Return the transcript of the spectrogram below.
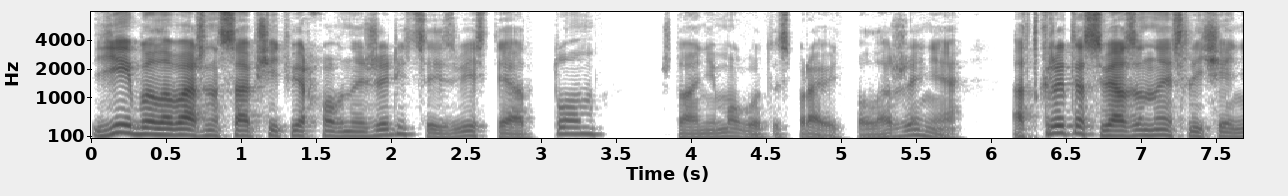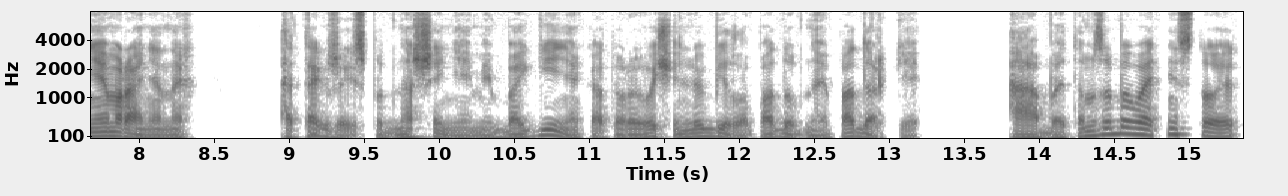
Ей было важно сообщить верховной жрице известие о том, что они могут исправить положение, открыто связанное с лечением раненых, а также и с подношениями богиня, которая очень любила подобные подарки. А об этом забывать не стоит.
